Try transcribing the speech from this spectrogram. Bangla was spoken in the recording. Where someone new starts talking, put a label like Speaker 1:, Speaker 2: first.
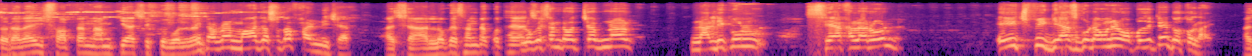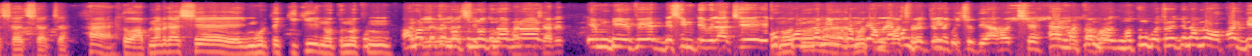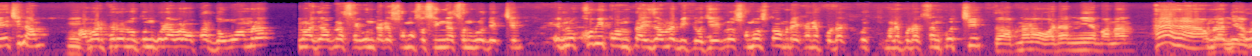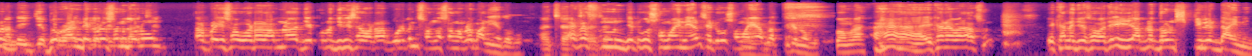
Speaker 1: তো দাদা এই শপটার নাম কি আছে একটু বলবেন?
Speaker 2: এটা আপনার মা যশোদা ফার্নিচার।
Speaker 1: আচ্ছা আর লোকেশনটা কোথায় আছে?
Speaker 2: লোকেশনটা হচ্ছে আপনার Nalikul Sheakhala road HP gas গোডাউনের অপোজিটে দোতলায়।
Speaker 1: আচ্ছা আচ্ছা আচ্ছা।
Speaker 2: হ্যাঁ।
Speaker 1: তো আপনার কাছে এই মুহূর্তে কি কি নতুন নতুন
Speaker 2: আমার কাছে নতুন নতুন আপনার? এমডিএফ এর ড্রেসিং টেবিল আছে খুব কম দামি মোটামুটি আমরা এখন
Speaker 1: বছরের জন্য কিছু দেওয়া হচ্ছে?
Speaker 2: হ্যাঁ নতুন নতুন বছরের জন্য আমরা অফার দিয়েছিলাম আবার ফেরো নতুন করে আবার অফার দেবো আমরা। যে আপনার সেগুন কাঠের সমস্ত সিংহাসনগুলো দেখছেন এগুলো খুবই কম প্রাইসে আমরা বিক্রি করছি। এগুলো সমস্ত আমরা এখানে প্রোডাক্ট মানে প্রোডাকশন করছি।
Speaker 1: তো আপনারা অর্ডার নিয়ে বানান।
Speaker 2: হ্যাঁ হ্যাঁ আমরা
Speaker 1: নিয়ে
Speaker 2: দোকান ডেকোরেশন বলুন তারপরে এইসব অর্ডার আমরা যে কোনো জিনিসের অর্ডার বলবেন সঙ্গে সঙ্গে আমরা বানিয়ে দেবো।
Speaker 1: আচ্ছা
Speaker 2: একটা
Speaker 1: আচ্ছা, আচ্ছা।
Speaker 2: যেটুকু সময় নেয়ার সেটুকু সময় আপনার থেকে নেব।
Speaker 1: আমরা
Speaker 2: হ্যাঁ হ্যাঁ হ্যাঁ, এখানে আবার আসুন। এখানে যেসব আছে এই যে আপনার ধরুন স্টিলের ডাইনিং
